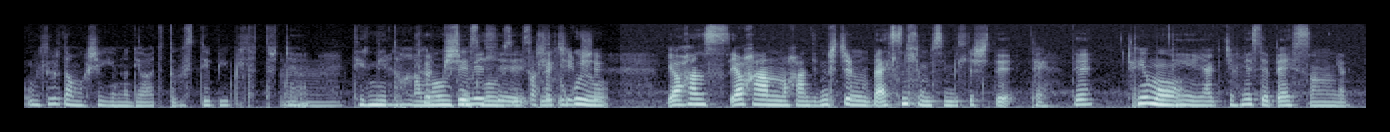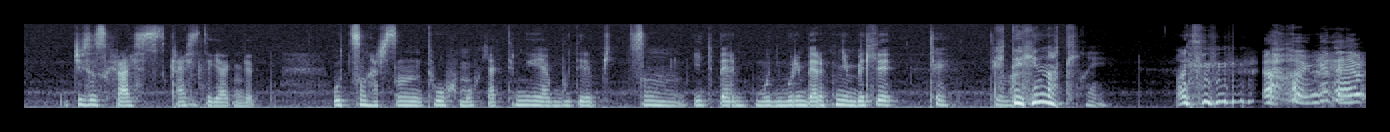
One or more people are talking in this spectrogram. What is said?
үлгэр домог шиг юмнууд явааддаг өстэй библи дотор чинь. Мм. Тэрний тухай юм гэдэг тийм үгүй юу? Явханс Явхан махан тэд нар чинь байсан л хүмүүс юм билээ шүү дээ. Тий. Тэ? Тийм үү? Тийм яг жинхнээсээ байсан яг Jesus Christ Christ-ыг яг ингээд үдсэн харсан түүх мөх яг тэрнийг яг бүгдээрээ битсэн эд баримт мөр- мөрийн баримт юм бэлээ. Тий. Тийм. Гэтэ хин нотлох юм. Ингээд амар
